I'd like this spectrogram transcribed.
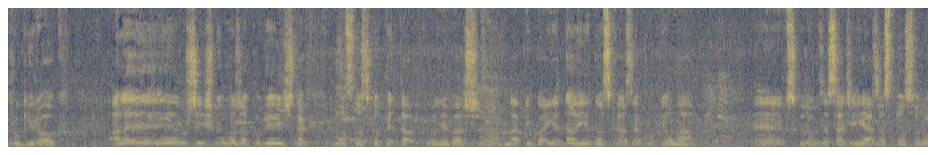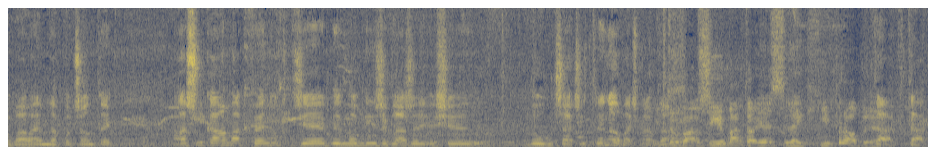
drugi rok, ale e, ruszyliśmy, można powiedzieć, tak mocno z kopyta, ponieważ e, najpierw była jedna jednostka zakupiona, e, z którą w zasadzie ja zasponsorowałem na początek, a szukałem akwenów, gdzie by mogli żeglarze się douczać i trenować, prawda? Tu w Austrii chyba to jest lekki problem. Tak, tak,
